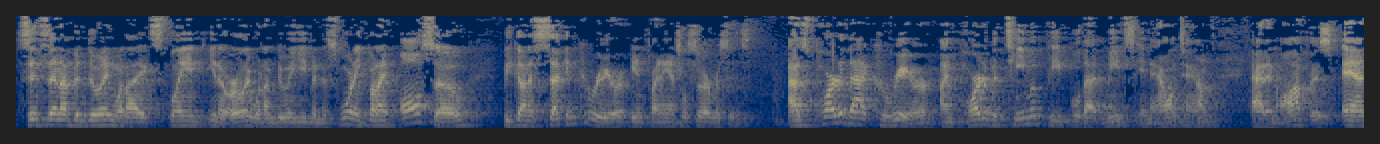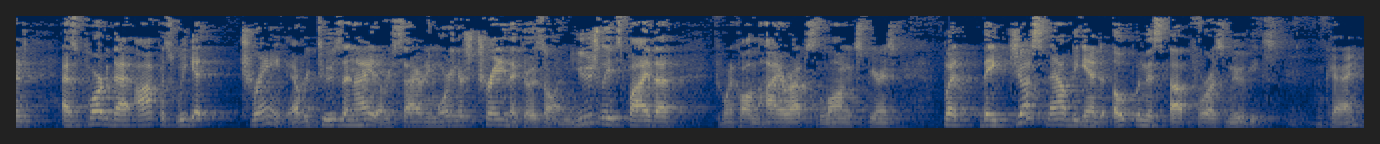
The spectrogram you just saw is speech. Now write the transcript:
Since then, I've been doing what I explained, you know, earlier, what I'm doing even this morning. But I've also begun a second career in financial services. As part of that career, I'm part of a team of people that meets in Allentown at an office, and as part of that office, we get trained every Tuesday night, every Saturday morning. There's training that goes on. Usually it's by the, you want to call them the higher ups, the long experience. But they just now began to open this up for us newbies. Okay?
